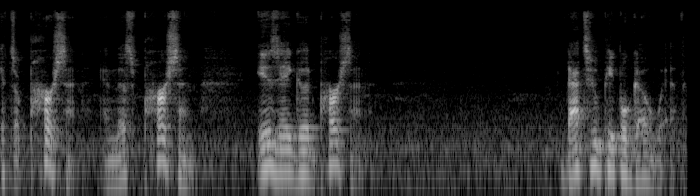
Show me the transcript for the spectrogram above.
It's a person, and this person is a good person. That's who people go with.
